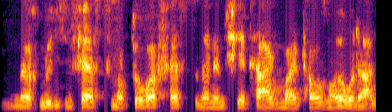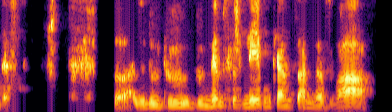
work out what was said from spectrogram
nach München fährst zum Oktoberfest und dann in vier Tagen mal 1000 Euro da lässt. So, also du, du, du nimmst das Leben ganz anders wahr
